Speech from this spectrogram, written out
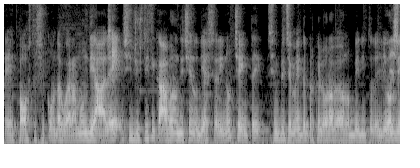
eh, post seconda guerra mondiale Sì. si giustificavano dicendo di essere innocenti semplicemente perché loro avevano obbedito degli Il ordini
